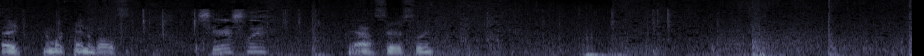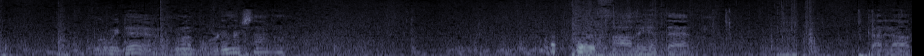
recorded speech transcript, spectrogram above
Hey, no more cannonballs. Seriously? Yeah, seriously. What do we do? You want to board him or something? Of course. Oh, they hit that. Got it up.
